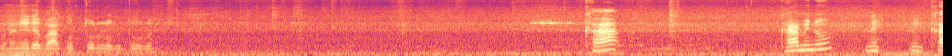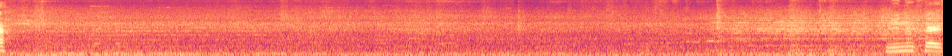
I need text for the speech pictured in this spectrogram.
করে নেড়ে বাগর তোর লোকে দৌড়ায় খা খা মিনু নে নে খা মিনু খায়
